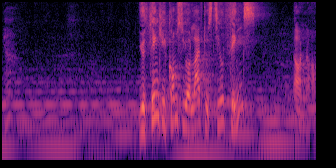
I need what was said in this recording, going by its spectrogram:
Yeah. You think he comes to your life to steal things? Oh no.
